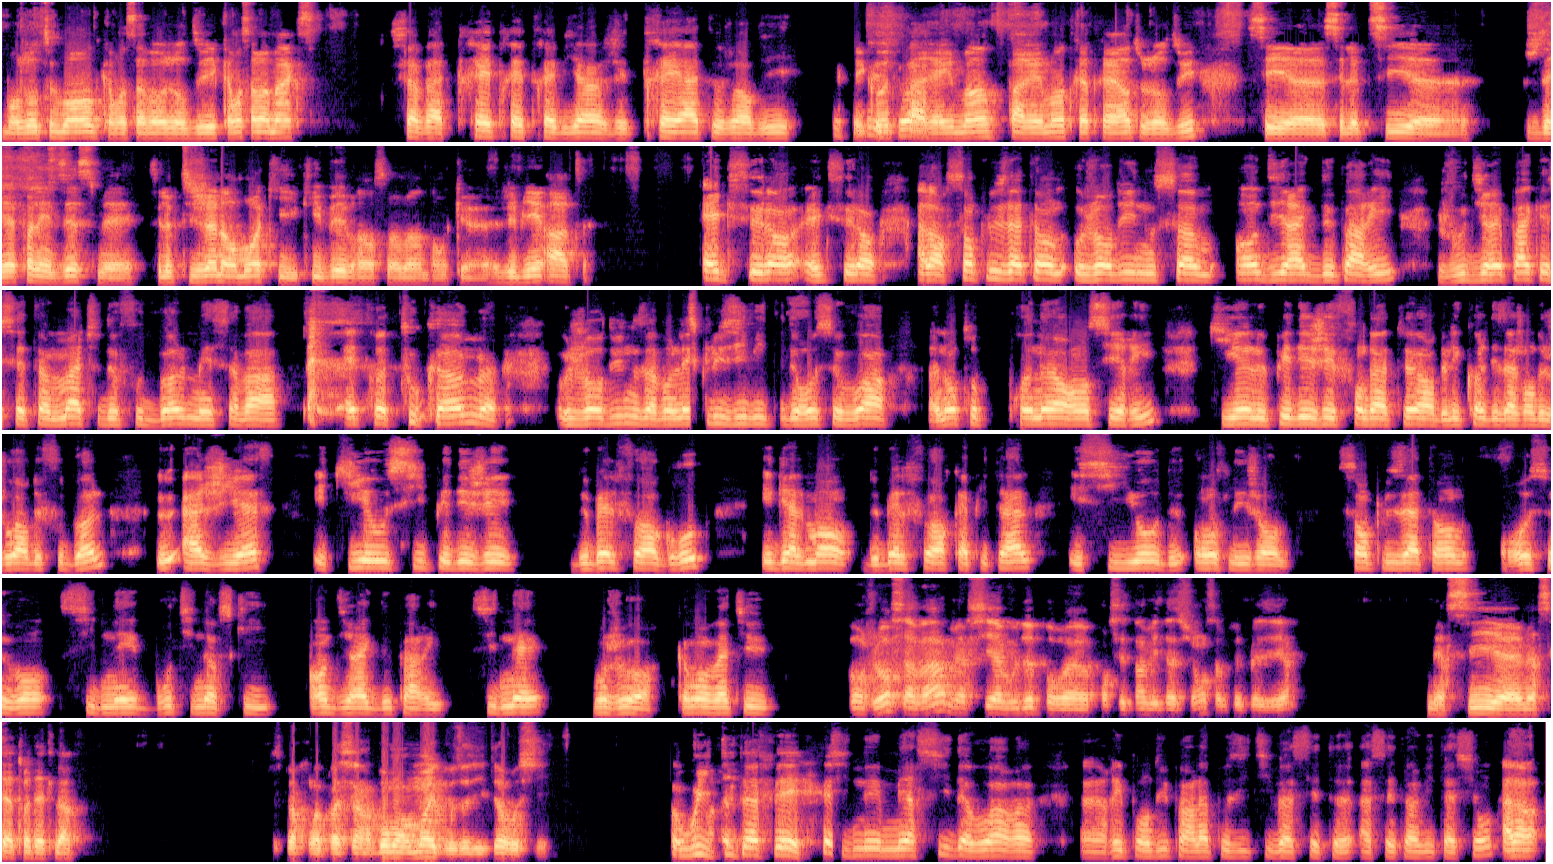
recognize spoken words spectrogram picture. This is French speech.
Bonjour tout le monde, comment ça va aujourd'hui? Comment ça va Max? Ça va très très très bien, j'ai très hâte aujourd'hui. Écoute, pareillement, pareillement très très hâte aujourd'hui. C'est euh, c'est le petit, euh, je dirais pas l'indice, mais c'est le petit jeune en moi qui, qui vibre en ce moment, donc euh, j'ai bien hâte. Excellent, excellent. Alors, sans plus attendre, aujourd'hui, nous sommes en direct de Paris. Je vous dirai pas que c'est un match de football, mais ça va être tout comme. Aujourd'hui, nous avons l'exclusivité de recevoir un entrepreneur en série qui est le PDG fondateur de l'école des agents de joueurs de football, EAJF, et qui est aussi PDG de Belfort Group, également de Belfort Capital et CEO de 11 légendes. Sans plus attendre, recevons Sidney Brutinowski en direct de Paris. Sidney, bonjour, comment vas-tu? Bonjour, ça va Merci à vous deux pour, euh, pour cette invitation, ça me fait plaisir. Merci, euh, merci à toi d'être là. J'espère qu'on va passer un bon moment avec vos auditeurs aussi. Oui, tout à fait. Sidney, merci d'avoir euh, répondu par la positive à cette à cette invitation. Alors,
